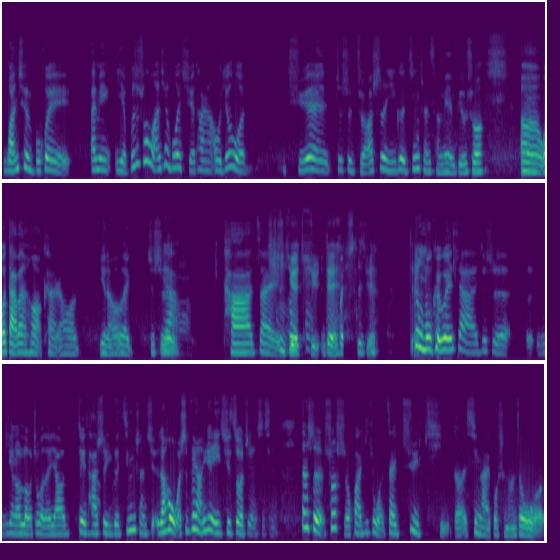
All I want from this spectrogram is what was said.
完全不会，I mean，也不是说完全不会取悦他人，我觉得我取悦就是主要是一个精神层面，比如说，嗯，我打扮很好看，然后 you know like 就是他在视觉取对视觉。众目睽睽下，就是呃，you know，搂着我的腰，对他是一个精神去，然后我是非常愿意去做这件事情。但是说实话，就是我在具体的性爱过程当中，我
